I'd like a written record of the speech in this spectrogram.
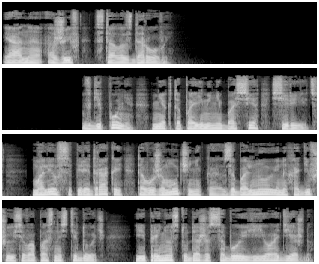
и она, ожив, стала здоровой. В Гипоне некто по имени Басе, сириец, молился перед ракой того же мученика за больную и находившуюся в опасности дочь, и принес туда же с собой ее одежду.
